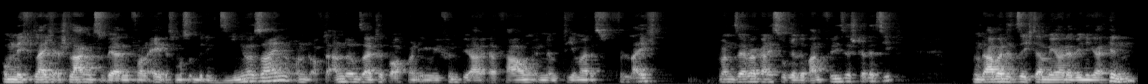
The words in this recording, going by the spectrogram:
um nicht gleich erschlagen zu werden von, ey, das muss unbedingt Senior sein. Und auf der anderen Seite braucht man irgendwie fünf Jahre Erfahrung in einem Thema, das vielleicht man selber gar nicht so relevant für diese Stelle sieht und arbeitet sich da mehr oder weniger hin,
